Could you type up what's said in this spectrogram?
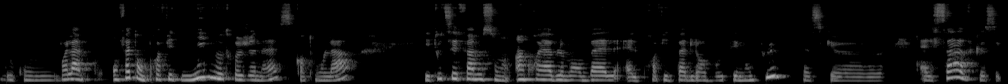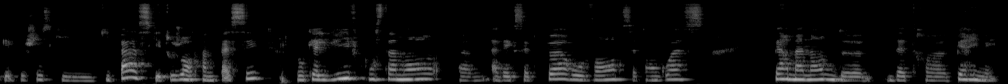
Donc on, voilà, en fait, on profite ni de notre jeunesse quand on l'a, et toutes ces femmes sont incroyablement belles, elles profitent pas de leur beauté non plus, parce que elles savent que c'est quelque chose qui, passe, qui est toujours en train de passer. Donc elles vivent constamment euh, avec cette peur au ventre, cette angoisse permanente d'être euh, périmées.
